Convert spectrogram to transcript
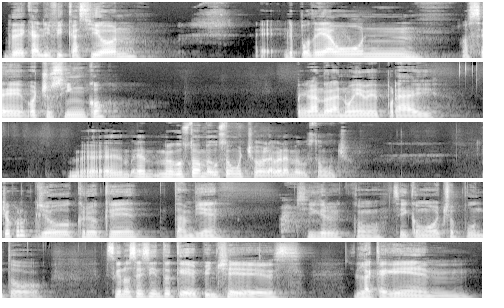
de calificación eh, le podría un, no sé, 8.5, pegando la 9 por ahí. Eh, eh, me gustó, me gustó mucho, la verdad me gustó mucho. Yo creo. Yo creo que también. Sí, creo que como, sí, como 8 puntos. Es que no sé, siento que pinches la cagué en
